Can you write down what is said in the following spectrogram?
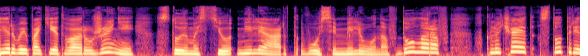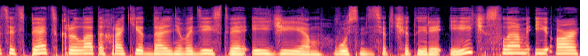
Первый пакет вооружений стоимостью миллиард восемь миллионов долларов включает 135 крылатых ракет дальнего действия AGM-84H SLAM-ER,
